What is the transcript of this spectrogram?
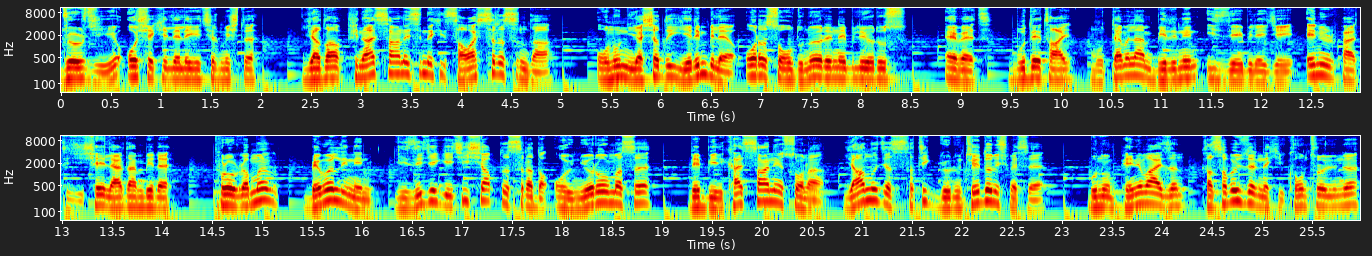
Georgie'yi o şekilde ele geçirmişti. Ya da final sahnesindeki savaş sırasında onun yaşadığı yerin bile orası olduğunu öğrenebiliyoruz. Evet, bu detay muhtemelen birinin izleyebileceği en ürpertici şeylerden biri. Programın Beverly'nin gizlice geçiş yaptığı sırada oynuyor olması ve birkaç saniye sonra yalnızca statik görüntüye dönüşmesi bunun Pennywise'ın kasaba üzerindeki kontrolünü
